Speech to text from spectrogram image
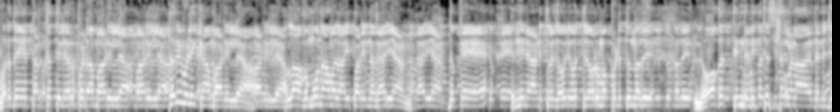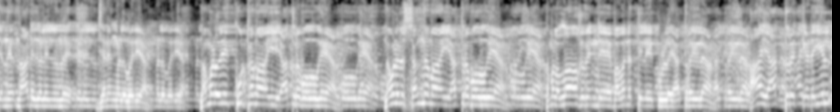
വെറുതെ തർക്കത്തിൽ ഏർപ്പെടാൻ പാടില്ല. പാടില്ല. തെറി വിളിക്കാൻ പാടില്ല. പാടില്ല. അള്ളാഹു മൂന്നാമതായി പറയുന്ന കാര്യമാണ്. ഇതൊക്കെ എന്തിനാണ് ഇത്ര ഗൗരവത്തിൽ ഓർമ്മപ്പെടുത്തുന്നത്? ലോകത്തിന്റെ വ്യത്യസ്തങ്ങളായ നാടുകളിൽ നിന്ന് ജനങ്ങൾ വരികയാണ്. നമ്മൾ ഒരു കൂട്ടമായി യാത്ര പോവുകയാണ്. നമ്മളൊരു സംഘമായി യാത്ര പോവുകയാണ്. നമ്മൾ അള്ളാഹുവിന്റെ ഭവനത്തിലേക്കുള്ള യാത്രയിലാണ്. ആ യാത്രക്കിടയിൽ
